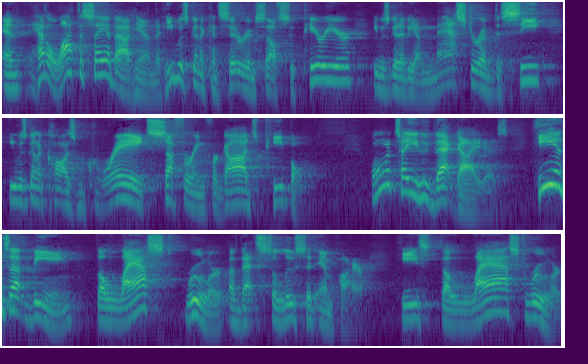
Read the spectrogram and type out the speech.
and had a lot to say about him that he was going to consider himself superior, he was going to be a master of deceit, he was going to cause great suffering for God's people. Well, I want to tell you who that guy is. He ends up being the last ruler of that Seleucid Empire. He's the last ruler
